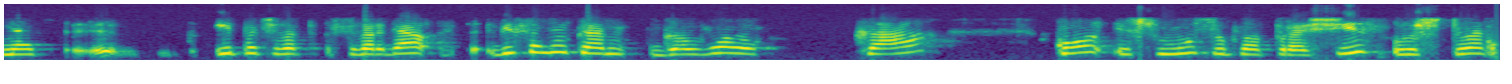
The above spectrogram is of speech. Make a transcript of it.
nes e, ypač vat, svarbiausia, visą laiką galvojau, ką ko iš mūsų paprašys už tuos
